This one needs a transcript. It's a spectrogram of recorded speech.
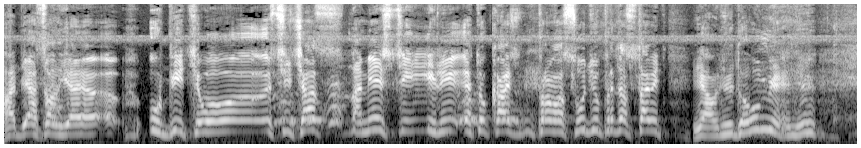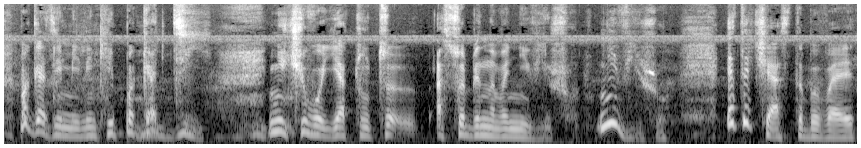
Обязан я э, убить его сейчас на месте или эту казнь правосудию предоставить? Я в недоумении. Погоди, миленький, погоди. Ничего я тут э, особенного не вижу. Не вижу. Это часто бывает.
